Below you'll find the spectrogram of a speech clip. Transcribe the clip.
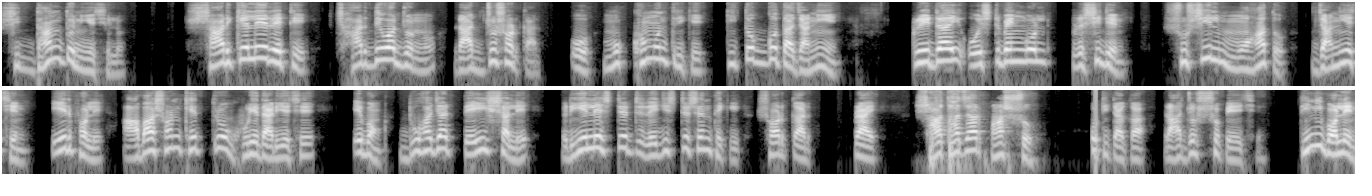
সিদ্ধান্ত নিয়েছিল। সার্কেলের রেটে ছাড় দেওয়ার জন্য রাজ্য সরকার ও মুখ্যমন্ত্রীকে কৃতজ্ঞতা জানিয়ে ক্রেডাই ওয়েস্ট বেঙ্গল প্রেসিডেন্ট সুশীল মাহাতো জানিয়েছেন, এর ফলে আবাসন ক্ষেত্র ঘুরে দাঁড়িয়েছে এবং দু হাজার তেইশ সালে রিয়েল এস্টেট রেজিস্ট্রেশন থেকে সরকার প্রায় সাত হাজার পাঁচশো কোটি টাকা রাজস্ব পেয়েছে। তিনি বলেন,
